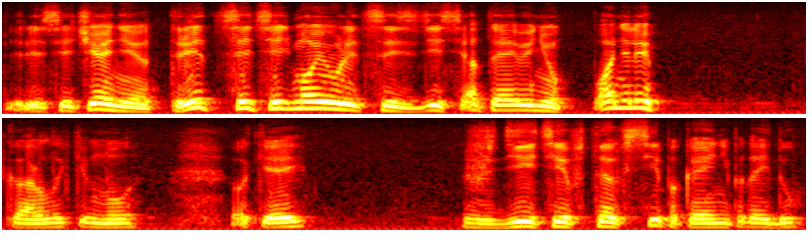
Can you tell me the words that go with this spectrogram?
пересечение 37-й улицы с 10-й авеню. Поняли? Карла кивнула. Окей. Ждите в такси, пока я не подойду.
